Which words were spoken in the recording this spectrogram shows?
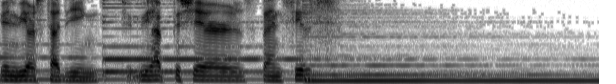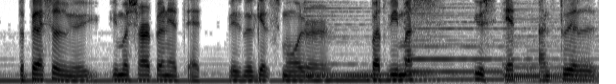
When we are studying, we have to share pencils. The pencil, you must sharpen it it will get smaller but we must use it until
